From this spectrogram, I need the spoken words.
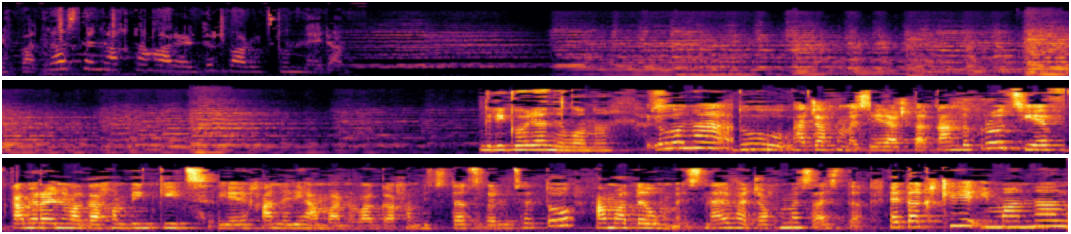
եւ պատրաստ են հաղթահարել դժվարությունները։ Գրիգորյան Իլոնա Իլոնա, դու հաճախում ես երաժշտական դպրոց եւ կամերային նվագախմբինքից երեխաների համար նվագախմբից ստեղծվելուց հետո համատեղում ես, նաեւ հաճախում ես այստեղ։ Հետաքրքիր է իմանալ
